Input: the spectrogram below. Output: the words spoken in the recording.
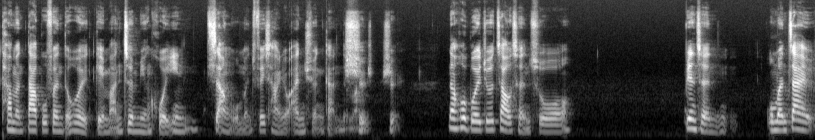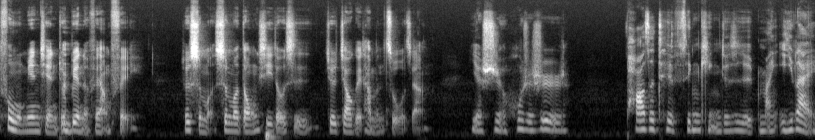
他们大部分都会给蛮正面回应，这样我们非常有安全感的嘛。是是，那会不会就造成说，变成我们在父母面前就变得非常废，就什么什么东西都是就交给他们做这样，也是，或者是 positive thinking，就是蛮依赖，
